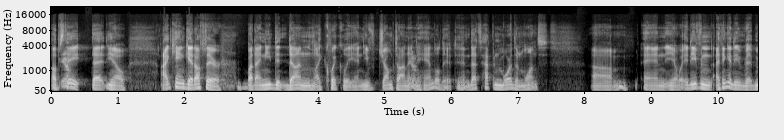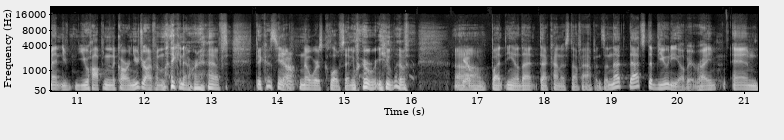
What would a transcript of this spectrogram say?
upstate yep. that, you know, I can't get up there, but I need it done like quickly. And you've jumped on it yep. and handled it. And that's happened more than once. Um, and you know, it even, I think it even meant you, you hopping in the car and you driving like an hour and a half because, you yeah. know, nowhere's close anywhere where you live. Um, yep. but you know, that, that kind of stuff happens and that, that's the beauty of it. Right. And,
